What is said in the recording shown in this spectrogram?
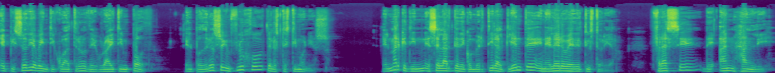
Episodio 24 de Writing Pod. El poderoso influjo de los testimonios. El marketing es el arte de convertir al cliente en el héroe de tu historia. Frase de Anne Hanley.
